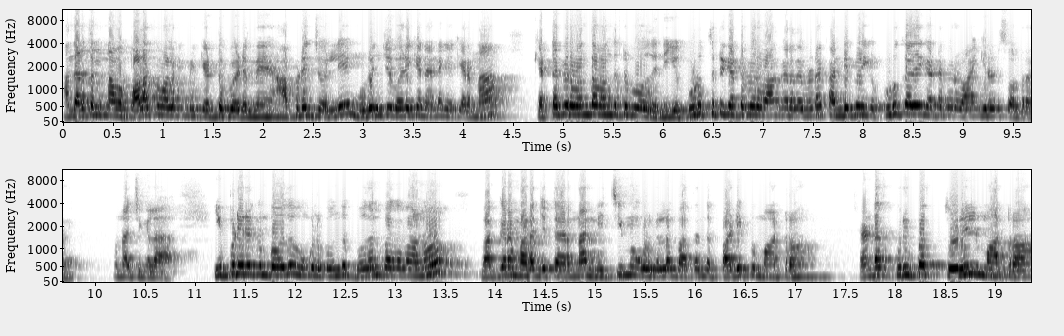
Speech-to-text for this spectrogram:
அந்த இடத்துல நம்ம பழக்க வழக்கங்கள் கெட்டு போயிடுமே அப்படின்னு சொல்லி முடிஞ்ச வரைக்கும் நான் என்ன கேட்குறேன்னா கெட்ட பேர் வந்தால் வந்துட்டு போகுது. நீங்கள் கொடுத்துட்டு கெட்ட பேர் வாங்குறதை விட கண்டிப்பாக நீங்கள் கொடுக்காதே கெட்ட பேர் வாங்கிடுன்னு சொல்கிறேங்க ஒன்றாச்சுங்களா இப்படி இருக்கும்போது உங்களுக்கு வந்து புதன் பகவானும் வக்கரம் அடைஞ்சிட்டாருன்னா நிச்சயமாக உங்களுக்கு எல்லாம் பார்த்தா இந்த படிப்பு மாற்றம் ரெண்டாவது குறிப்பாக தொழில் மாற்றம்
